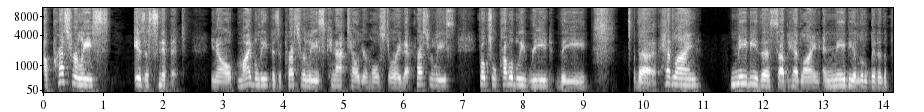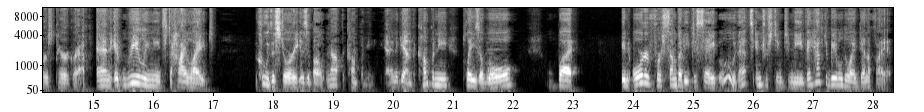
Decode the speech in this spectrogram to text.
a press release is a snippet. You know, my belief is a press release cannot tell your whole story. That press release, folks will probably read the, the headline, maybe the subheadline, and maybe a little bit of the first paragraph. And it really needs to highlight who the story is about, not the company. And again, the company plays a role, but in order for somebody to say, ooh, that's interesting to me, they have to be able to identify it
